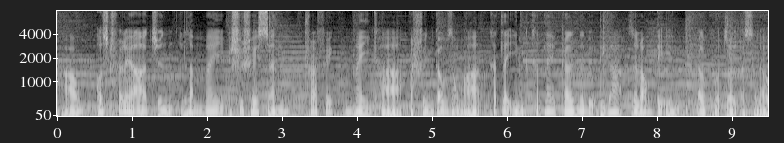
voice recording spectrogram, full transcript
a haw australia a chun lam mai shi she san traffic mai kha ashrin kau zonga khatlai in khatlai kal na du diga zalong te in kal kho chol asalo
